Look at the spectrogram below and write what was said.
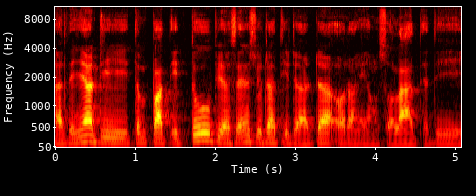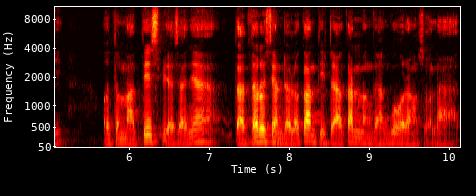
Artinya di tempat itu biasanya sudah tidak ada orang yang sholat. Jadi otomatis biasanya tadarus yang dilakukan tidak akan mengganggu orang sholat.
